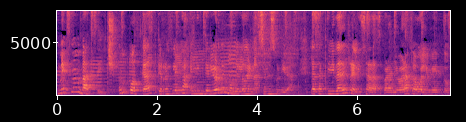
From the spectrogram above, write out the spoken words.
Mexman Backstage, un podcast que refleja el interior del modelo de Naciones Unidas, las actividades realizadas para llevar a cabo el evento,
